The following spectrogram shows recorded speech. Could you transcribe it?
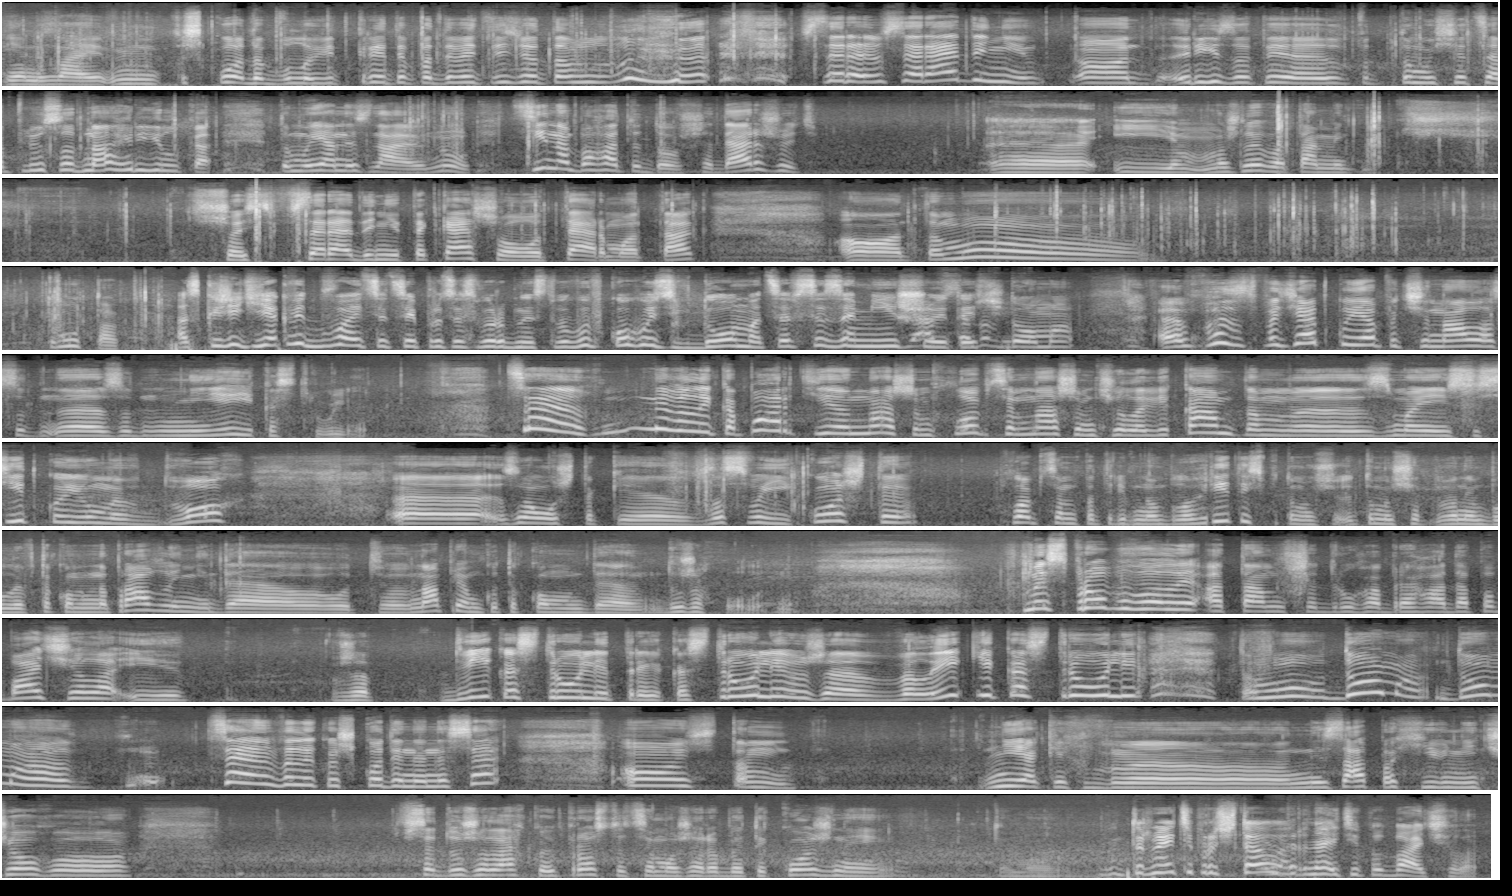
Я не знаю, шкода було відкрити, подивитися, що там всередині о, різати, тому що це плюс одна грілка. Тому я не знаю. Ну, ці набагато довше держать. Е, і, можливо, там щось всередині таке, що термо, так? О, тому, тому так. А скажіть, як відбувається цей процес виробництва? Ви в когось вдома це все замішуєте? Я в себе вдома. Е, Спочатку я починала з е, з однієї каструлі. Це невелика партія нашим хлопцям, нашим чоловікам, там, е, з моєю сусідкою, ми вдвох. Знову ж таки, за свої кошти. Хлопцям потрібно було грітись, тому що, тому що вони були в такому направленні, де от, в напрямку такому, де дуже холодно. Ми спробували, а там ще друга бригада побачила і вже дві каструлі, три каструлі, вже великі каструлі. Тому вдома, вдома це великої шкоди не несе. Ось там ніяких е, ні запахів, нічого. Все дуже легко і просто це може робити кожен. Тому В інтернеті в прочитала? інтернеті побачила.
